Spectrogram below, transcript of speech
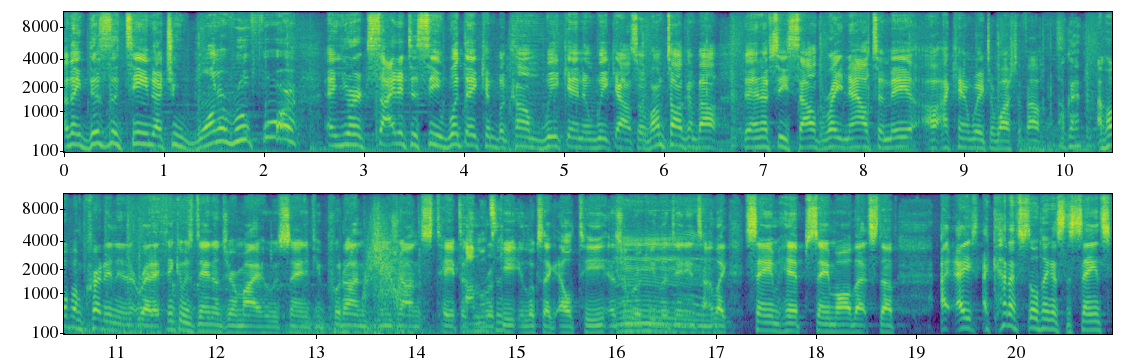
I think this is a team that you want to root for, and you're excited to see what they can become week in and week out. So if I'm talking about the NFC South right now, to me, I I can't wait to watch the Falcons. Okay. I hope I'm crediting it right. I think it was Daniel Jeremiah who was saying if you put on Bijan's tape as Tomlinson. a rookie, it looks like LT as a rookie, mm. LaDainian Tom- like same hips, same all that stuff. I, I, I kind of still think it's the Saints.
